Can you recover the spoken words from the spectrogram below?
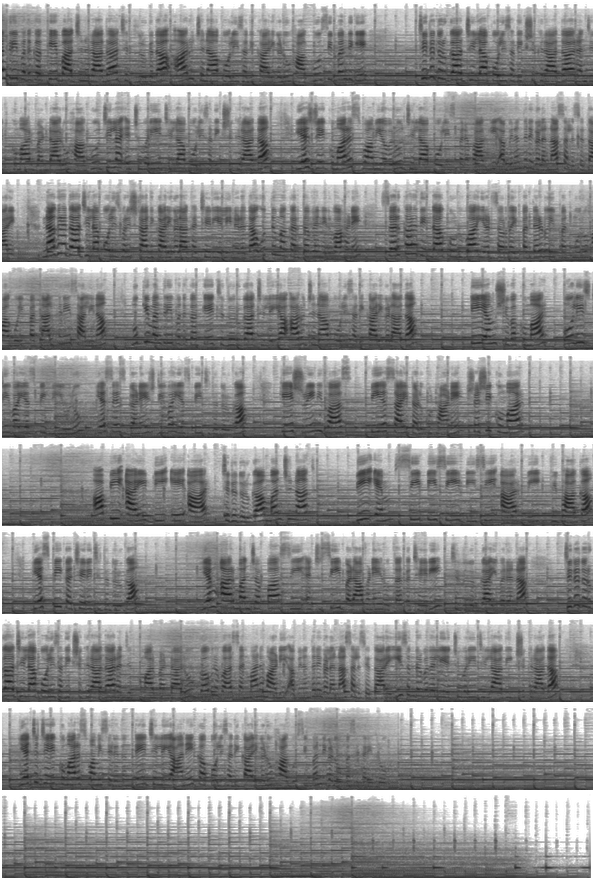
ಅಧಿಕ್ಷಕರಾದ ಚಿತ್ರದುರ್ಗದ ಆರು ಜನ ಪೊಲೀಸ್ ಅಧಿಕಾರಿಗಳು ಹಾಗೂ ಸಿಬ್ಬಂದಿಗೆ ಚಿತ್ರದುರ್ಗ ಜಿಲ್ಲಾ ಪೊಲೀಸ್ ಅಧೀಕ್ಷಕರಾದ ರಂಜಿತ್ ಕುಮಾರ್ ಬಂಡಾರು ಹಾಗೂ ಜಿಲ್ಲಾ ಹೆಚ್ಚುವರಿ ಜಿಲ್ಲಾ ಪೊಲೀಸ್ ಅಧೀಕ್ಷಕರಾದ ಎಸ್ ಜೆ ಕುಮಾರಸ್ವಾಮಿ ಅವರು ಜಿಲ್ಲಾ ಪೊಲೀಸ್ ಪರವಾಗಿ ಅಭಿನಂದನೆಗಳನ್ನು ಸಲ್ಲಿಸಿದ್ದಾರೆ. ನಗರದ ಜಿಲ್ಲಾ ಪೊಲೀಸ್ ವರಿಷ್ಠಾಧಿಕಾರಿಗಳ ಕಚೇರಿಯಲ್ಲಿ ನಡೆದ ಉತ್ತಮ ಕರ್ತವ್ಯ ನಿರ್ವಹಣೆ, ಸರ್ಕಾರದಿಂದ ಕೊಡುವ ಎರಡ್ ಸಾವಿರದ ಇಪ್ಪತ್ತೆರಡು, ಇಪ್ಪತ್ಮೂರು ಹಾಗೂ ಇಪ್ಪತ್ನಾಲ್ಕನೇ ಸಾಲಿನ ಮುಖ್ಯಮಂತ್ರಿ ಪದಕಕ್ಕೆ ಚಿತ್ರದುರ್ಗ ಜಿಲ್ಲೆಯ ಆರು ಜನ ಪೊಲೀಸ್ ಅಧಿಕಾರಿಗಳಾದ TM Shivakumar, police DYSP Hiriyur, SS Ganesh DYSP Chitradurga, K Srinivas, PSI Talaku ಠಾಣೆ Shashikumar RPI DAR Chitradurga, Manjunath BM CPC DCRB ವಿಭಾಗ, ಎಸ್ಪಿ ಕಚೇರಿ ಚಿತ್ರದುರ್ಗ, ಎಂಆರ್ ಮಂಜಪ್ಪ, ಸಿಎಚ್ಸಿ ಬಡಾವಣೆ ವೃತ್ತ ಕಚೇರಿ ಚಿತ್ರದುರ್ಗ ಇವರನ್ನ ಚಿತ್ರದುರ್ಗ ಜಿಲ್ಲಾ ಪೊಲೀಸ್ ಅಧೀಕ್ಷಕರಾದ ರಂಜಿತ್ ಕುಮಾರ್ ಬಂಡಾರು ಗೌರವ ಸನ್ಮಾನ ಮಾಡಿ ಅಭಿನಂದನೆಗಳನ್ನು ಸಲ್ಲಿಸಿದ್ದಾರೆ. ಈ ಸಂದರ್ಭದಲ್ಲಿ ಹೆಚ್ಚುವರಿ ಜಿಲ್ಲಾ ಅಧೀಕ್ಷಕರಾದ ಎಚ್ ಜೆ ಕುಮಾರಸ್ವಾಮಿ ಸೇರಿದಂತೆ ಜಿಲ್ಲೆಯ ಅನೇಕ ಪೊಲೀಸ್ ಅಧಿಕಾರಿಗಳು ಹಾಗೂ ಸಿಬ್ಬಂದಿಗಳು ಉಪಸ್ಥಿತರಿದ್ದರು.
